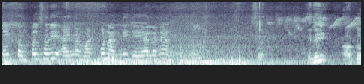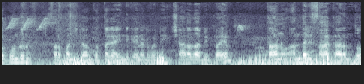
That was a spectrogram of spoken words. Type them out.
నేను కంపల్సరీ ఆయన పట్టుకొని అన్నీ చేయాలని అనుకుంటున్నాను ఇది ఆకుల కొండూరు సర్పంచ్గా కొత్తగా ఎన్నికైనటువంటి శారద అభిప్రాయం. తాను అందరి సహకారంతో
